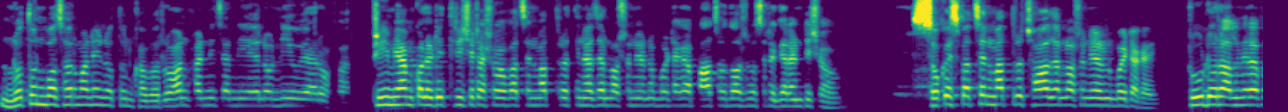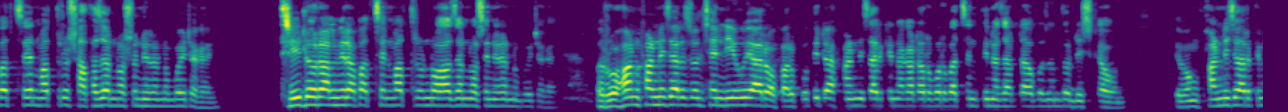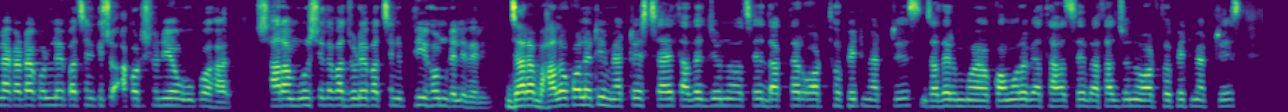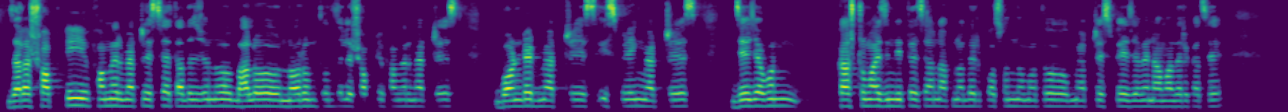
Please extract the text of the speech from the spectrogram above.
নতুন বছর মানে নতুন খবর। রোহান ফার্নিচার নিয়ে এলো new year offer premium quality three সেটা সহ পাচ্ছেন মাত্র তিন হাজার নশো নিরানব্বই টাকা, পাঁচ ও দশ বছরের গ্যারান্টি সহ। শোকেস পাচ্ছেন মাত্র ছ হাজার নশো নিরানব্বই টাকায়। টু ডোর আলমিরা পাচ্ছেন মাত্র সাত হাজার নশো নিরানব্বই টাকায়। থ্রি ডোর আলমিরা পাচ্ছেন মাত্র ন হাজার নশো নিরানব্বই টাকায়। রোহান ফার্নিচারে চলছে নিউ ইয়ার অফার প্রতিটা ফার্নিচার কেনাকাটার উপর পাচ্ছেন তিন হাজার টাকা পর্যন্ত ডিসকাউন্ট এবং ফার্নিচার কেনাকাটা করলে পাচ্ছেন কিছু আকর্ষণীয় উপহার। সারা মুর্শিদাবাদ জুড়ে পাচ্ছেন ফ্রি হোম ডেলিভারি যারা ভালো কোয়ালিটির ম্যাট্রেস চায়, তাদের জন্য আছে ডাক্তার অর্থোফিট ম্যাট্রেস যাদের কোমরে ব্যথা আছে, ব্যথার জন্য অর্থোফিট ম্যাট্রেস যারা সফটি ফর্মের ম্যাট্রেস চায়, তাদের জন্য ভালো নরম তুলতুলে সফটি ফর্মের mattress bonded mattress spring mattress যে যখন কাস্টমাইজ নিতে চান, আপনাদের পছন্দ মতো ম্যাট্রেস পেয়ে যাবেন আমাদের কাছে।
